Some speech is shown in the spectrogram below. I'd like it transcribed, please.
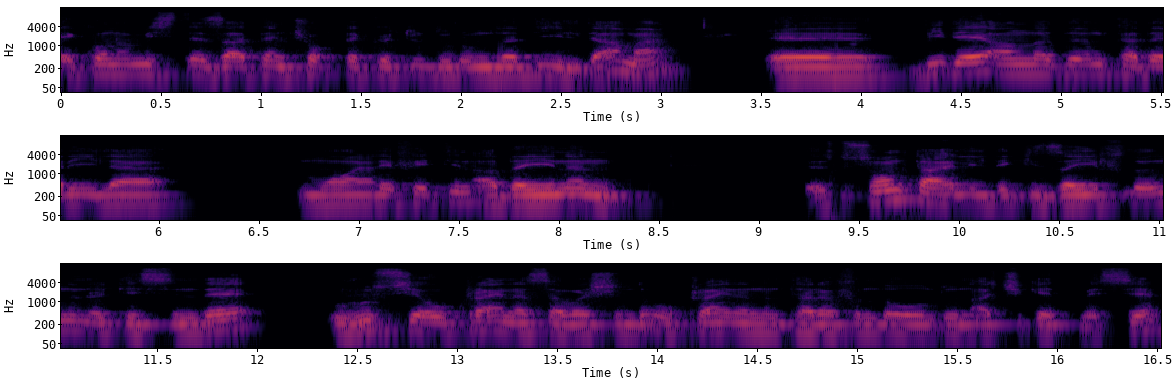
ekonomist de zaten çok da kötü durumda değildi ama ee, bir de anladığım kadarıyla muhalefetin adayının e, son tahlildeki zayıflığının ötesinde Rusya-Ukrayna savaşında Ukrayna'nın tarafında olduğunu açık etmesi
